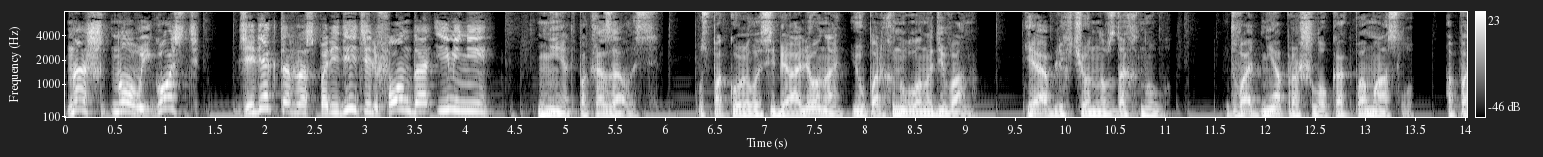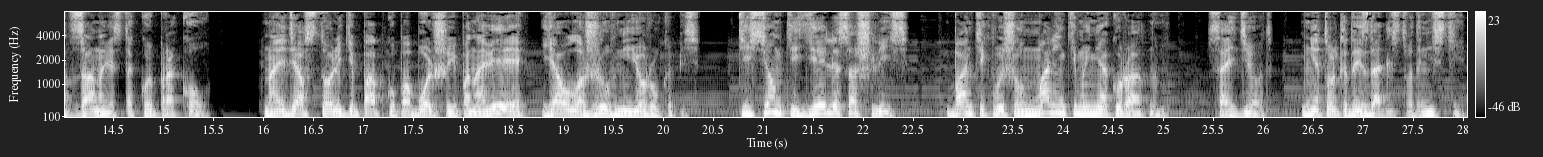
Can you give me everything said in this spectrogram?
Наш новый гость – директор-распорядитель фонда имени... Нет, показалось. Успокоила себя Алена и упорхнула на диван. Я облегченно вздохнул. Два дня прошло как по маслу, а под занавес такой прокол. Найдя в столике папку побольше и поновее, я уложил в нее рукопись. Тесемки еле сошлись. Бантик вышел маленьким и неаккуратным. Сойдет. Мне только до издательства донести,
